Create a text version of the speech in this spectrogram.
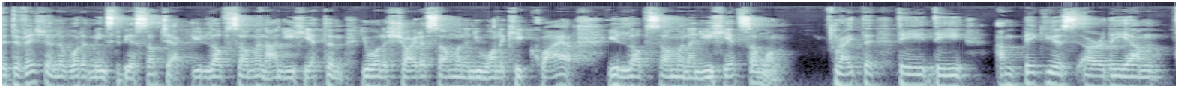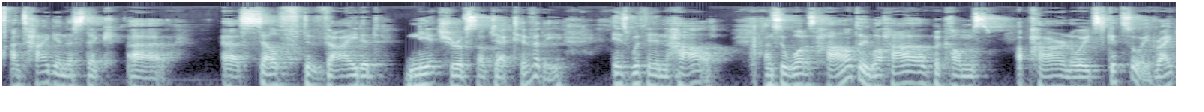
the division of what it means to be a subject. You love someone and you hate them. You want to shout at someone and you want to keep quiet. You love someone and you hate someone, right? The, the, the ambiguous or the, um, antagonistic, uh, uh, self-divided nature of subjectivity is within Hal. And so what does Hal do? Well, Hal becomes a paranoid schizoid, right?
